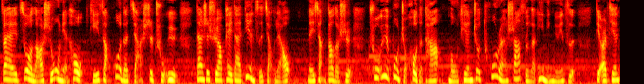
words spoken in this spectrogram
在坐牢十五年后提早获得假释出狱，但是需要佩戴电子脚镣。没想到的是，出狱不久后的他，某天就突然杀死了一名女子。第二天，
